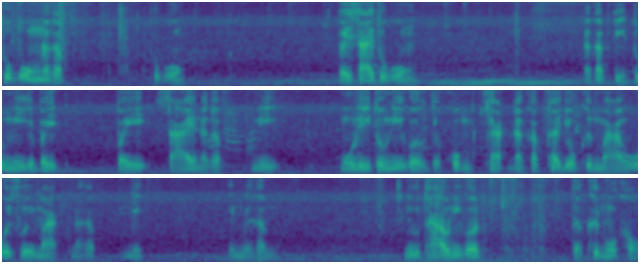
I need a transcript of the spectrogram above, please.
ทุกองค์นะครับ ทุกองค์ ไปซ้ายทุกองค์นะครับเกตตรงนี้จะไปไปซ้ายนะครับ นี่มูลีตรงนี้ก็จะคมชัดนะครับ ถ้ายกขึ้นมาโอ้ยสวยมากนะครับ นี่ เห็นไหมครับ นิ้วเท้านี่ก็จะขึ้นหัวเขา่า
